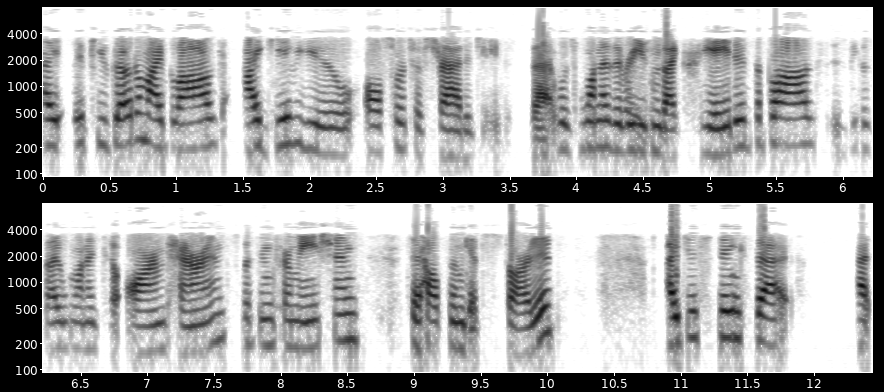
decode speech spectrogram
I, if you go to my blog, I give you all sorts of strategies. That was one of the reasons I created the blogs is because I wanted to arm parents with information to help them get started. I just think that at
